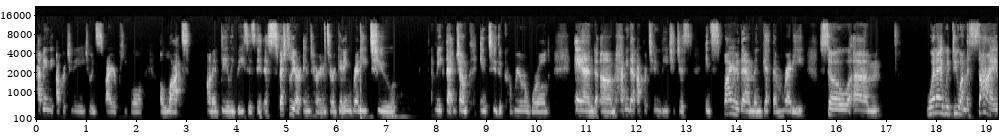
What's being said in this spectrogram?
having the opportunity to inspire people a lot on a daily basis, especially our interns who are getting ready to make that jump into the career world and um, having that opportunity to just inspire them and get them ready. So, um, what I would do on the side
